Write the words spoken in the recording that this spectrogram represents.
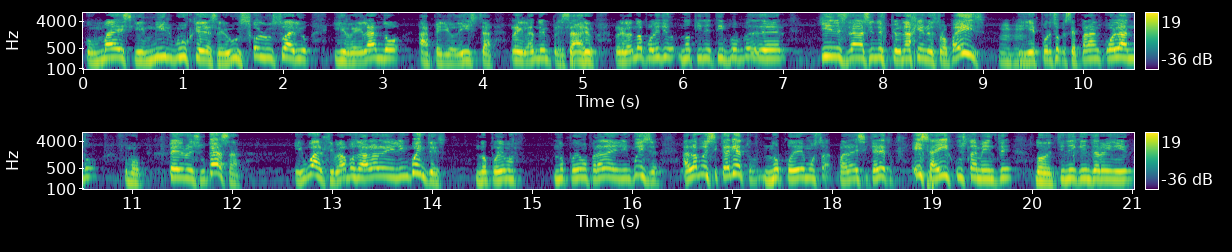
con más de 100.000 búsquedas de un solo usuario y reglando a periodistas, reglando a empresarios, reglando a políticos? No tiene tiempo de ver quiénes están haciendo espionaje en nuestro país. Y es por eso que se paran colando como Pedro en su casa. Igual, si vamos a hablar de delincuentes, no podemos, no podemos parar la delincuencia. Hablamos de sicariato, no podemos parar de sicariato. Es ahí justamente donde tiene que intervenir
